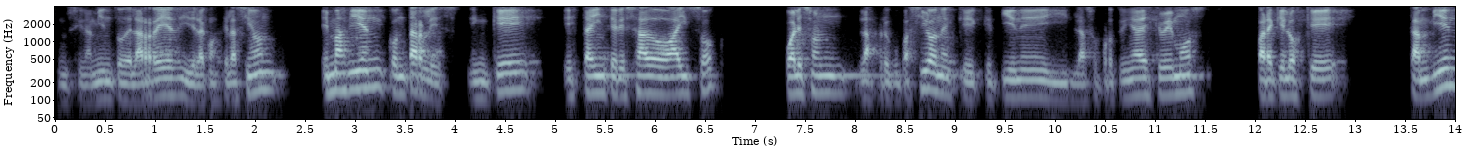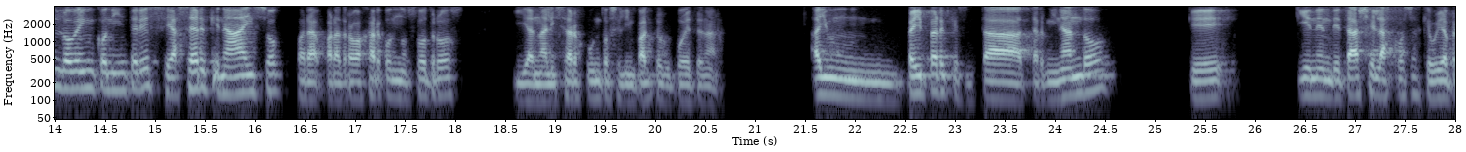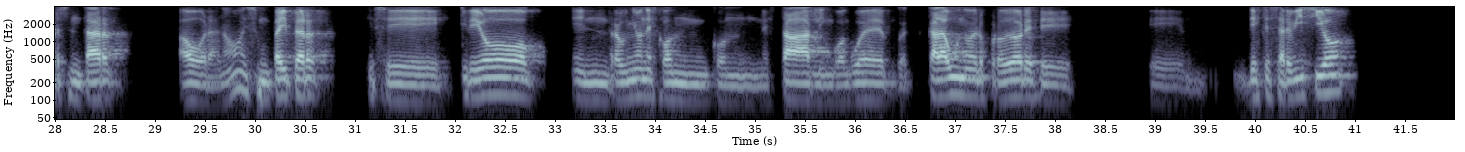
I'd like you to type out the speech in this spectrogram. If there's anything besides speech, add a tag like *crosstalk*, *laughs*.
funcionamiento de la red y de la constelación. Es más bien contarles en qué está interesado ISOC, cuáles son las preocupaciones que, tiene y las oportunidades que vemos para que los que también lo ven con interés se acerquen a ISOC para trabajar con nosotros y analizar juntos el impacto que puede tener. Hay un paper que se está terminando que tiene en detalle las cosas que voy a presentar ahora. Es un paper que se creó en reuniones con, con Starlink, OneWeb, cada uno de los proveedores de, eh, este servicio,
